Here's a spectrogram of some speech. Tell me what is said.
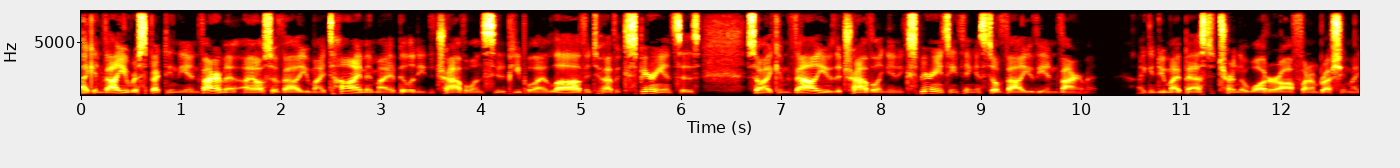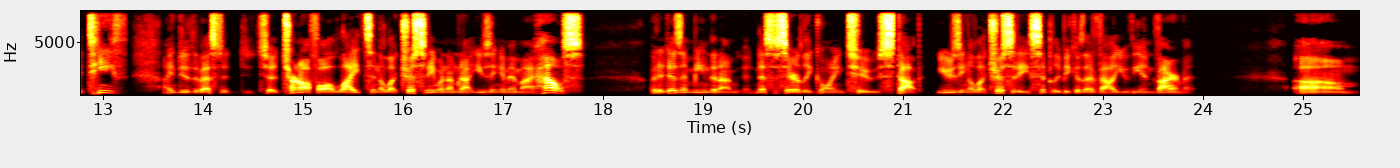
I can value respecting the environment. I also value my time and my ability to travel and see the people I love and to have experiences. So I can value the traveling and experiencing thing and still value the environment. I can do my best to turn the water off when I'm brushing my teeth. I can do the best to, to turn off all lights and electricity when I'm not using them in my house but it doesn't mean that I'm necessarily going to stop using electricity simply because I value the environment. Um,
